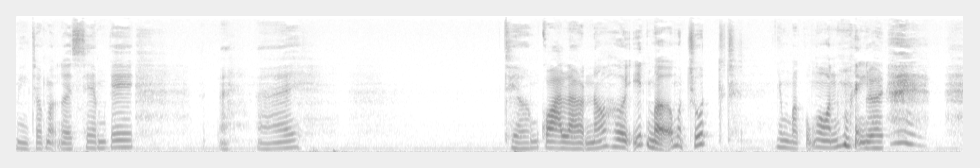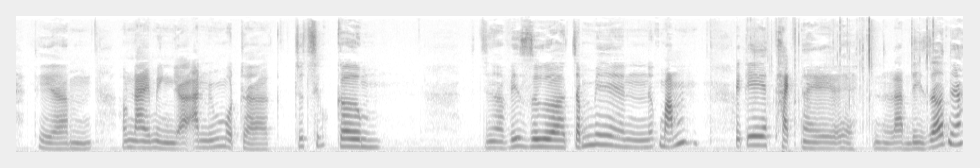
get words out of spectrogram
mình cho mọi người xem cái này, đấy. Thì hôm qua là nó hơi ít mỡ một chút nhưng mà cũng ngon lắm mọi người. Thì um, hôm nay mình đã ăn với một uh, chút xíu cơm à, với dưa chấm với nước mắm. Cái, cái thạch này làm dessert nhá.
